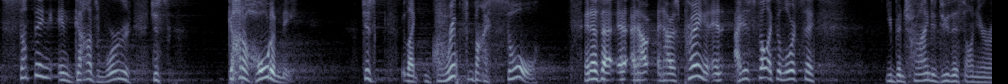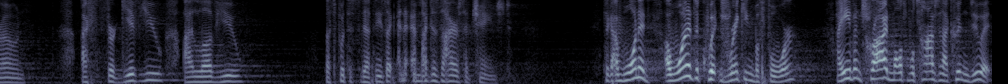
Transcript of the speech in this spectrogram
something in God's word just got a hold of me, just like gripped my soul. And as I, and I, and I was praying, and I just felt like the Lord say, You've been trying to do this on your own. I forgive you. I love you. Let's put this to death. And he's like, and, and my desires have changed. It's like I wanted, I wanted to quit drinking before. I even tried multiple times and I couldn't do it.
